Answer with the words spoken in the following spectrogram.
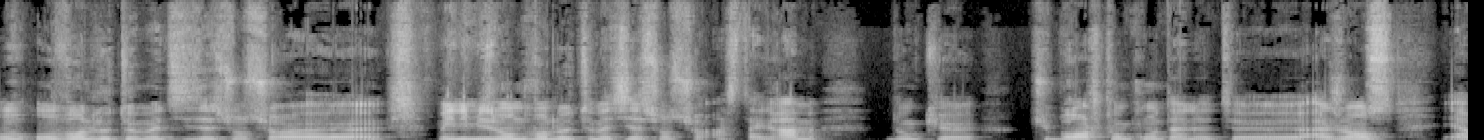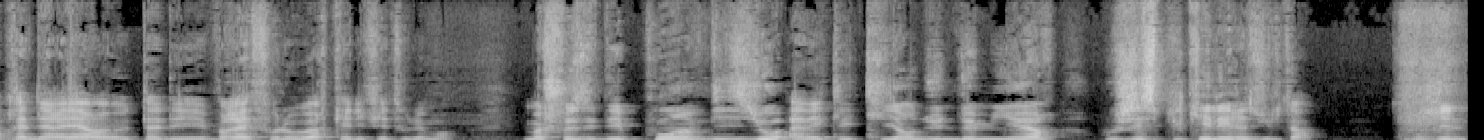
on, vend de l'automatisation sur, euh, de l'automatisation sur Instagram. Donc, euh, tu branches ton compte à notre euh, agence et après, derrière, tu as des vrais followers qualifiés tous les mois. Moi, je faisais des points visio avec les clients d'une demi-heure où j'expliquais les résultats. Imagine.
